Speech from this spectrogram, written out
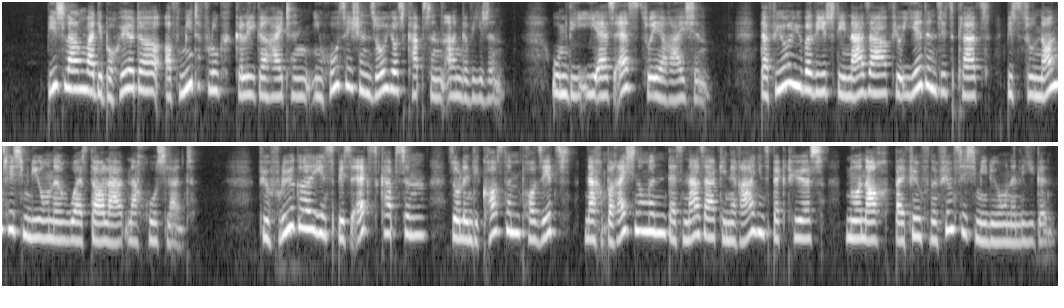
Bislang war die Behörde auf Mietfluggelegenheiten in russischen Sojus-Kapseln angewiesen, um die ISS zu erreichen. Dafür überwies die NASA für jeden Sitzplatz bis zu 90 Millionen US-Dollar nach Russland. Für Flüge in SpaceX-Kapseln sollen die Kosten pro Sitz nach Berechnungen des NASA-Generalinspekteurs nur noch bei 55 Millionen liegen.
